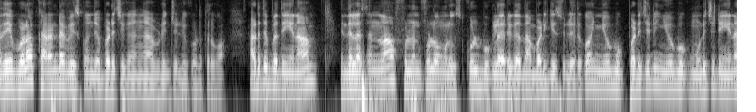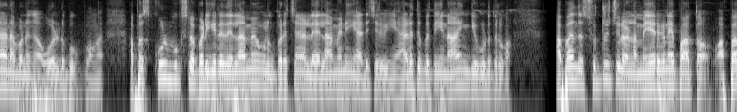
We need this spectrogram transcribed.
அதே போல் கரண்ட் அஃபேர்ஸ் கொஞ்சம் படிச்சுக்கோங்க அப்படின்னு சொல்லி கொடுத்துருக்கோம். அடுத்து பார்த்தீங்கன்னா இந்த லெசன்லாம் ஃபுல் அண்ட் ஃபுல் உங்களுக்கு ஸ்கூல் புக்கில் இருக்க தான் படிக்க சொல்லியிருக்கோம். நியூ புக் படிச்சுட்டு நியூ புக் முடிச்சிட்டிங்கன்னா என்ன பண்ணுங்கள் ஓல்டு புக் போங்க. அப்போ ஸ்கூல் புக்ஸில் படிக்கிறது எல்லாமே உங்களுக்கு பிரச்சனை இல்லை. எல்லாமே நீங்கள் அடிச்சிருவீங்க. அடுத்து பார்த்தீங்கன்னா இங்கே கொடுத்துருக்கோம். அப்போ அந்த சுற்றுச்சூழல் நம்ம ஏற்கனவே பார்த்தோம். அப்போ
